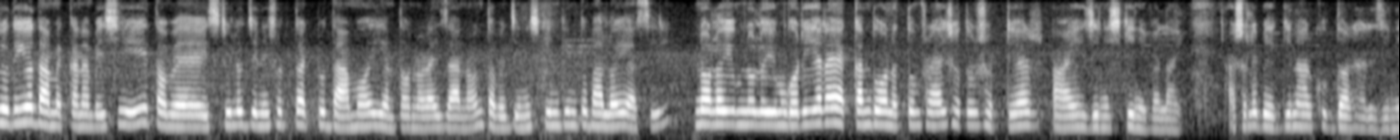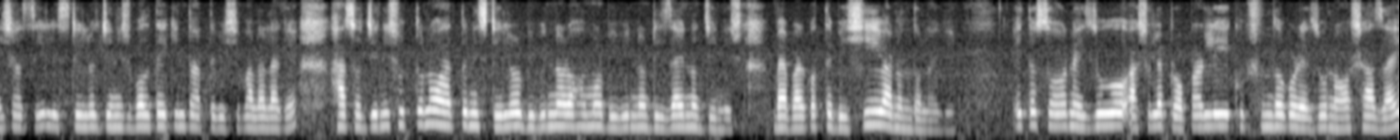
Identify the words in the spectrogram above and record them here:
যদিও দাম একখানা বেশি, তবে স্টিলের জিনিসের তো একটু দাম হয় ইয়ান তো ওনারাই জানন, তবে জিনিস কিন কিন্তু ভালোই আছিল। নলয়ুম নলয়ুম গড়িয়ারা একখান দোয়ানত্তম প্রায় সতেরো আর আয় জিনিস কিনে ফেলায়। আসলে বেগিন আর খুব দরকারি জিনিস আছে। স্টিলের জিনিস বলতে কিন্তু আতে বেশি ভালো লাগে। হাঁসের জিনিস উত্তনও না আর তো স্টিলের বিভিন্ন রকমের, বিভিন্ন ডিজাইনের জিনিস। ব্যবহার করতে বেশি আনন্দ লাগে। এই তো সন এজু আসলে প্রপারলি খুব সুন্দর করে এজু ন সাজাই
